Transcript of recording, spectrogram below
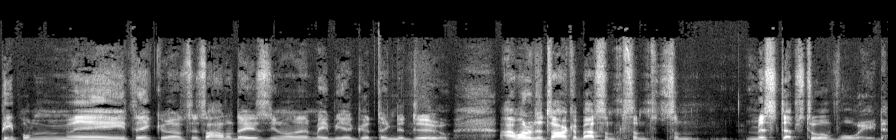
people may think oh, it's the holidays you know it may be a good thing to do. I wanted to talk about some some some missteps to avoid.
